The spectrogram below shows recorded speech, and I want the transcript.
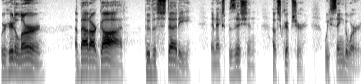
We're here to learn about our God through the study and exposition of Scripture. We sing the Word,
